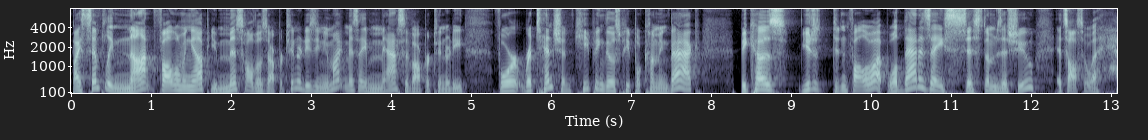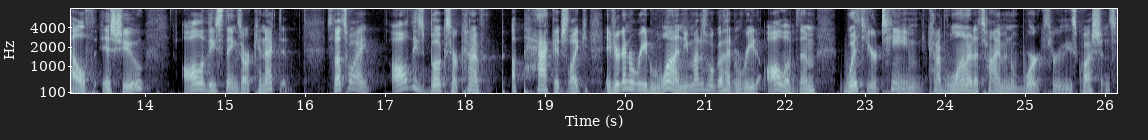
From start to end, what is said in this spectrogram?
By simply not following up, you miss all those opportunities and you might miss a massive opportunity for retention, keeping those people coming back because you just didn't follow up. Well, that is a systems issue. It's also a health issue. All of these things are connected. So that's why all these books are kind of a package. Like if you're going to read one, you might as well go ahead and read all of them with your team, kind of one at a time, and work through these questions.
